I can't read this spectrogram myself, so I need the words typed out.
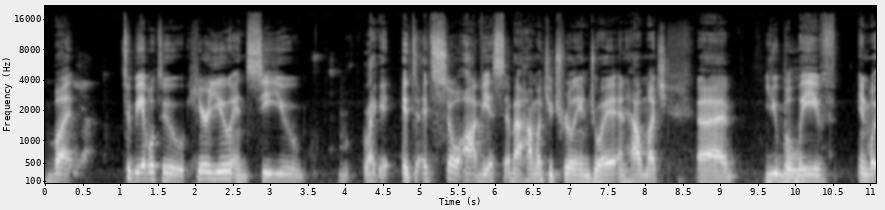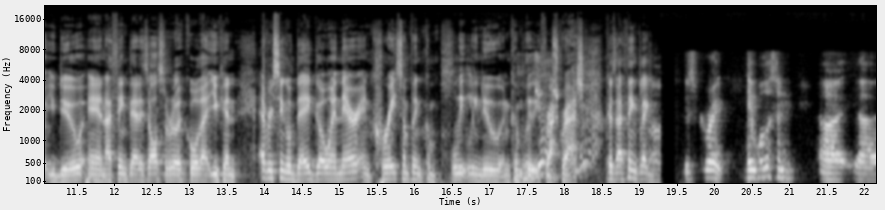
but yeah. to be able to hear you and see you like it, it's it's so obvious about how much you truly enjoy it and how much uh, you believe in what you do. And I think that it's also really cool that you can every single day go in there and create something completely new and completely yeah. from scratch. Because I think like it's great. Hey, well, listen, uh, uh,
